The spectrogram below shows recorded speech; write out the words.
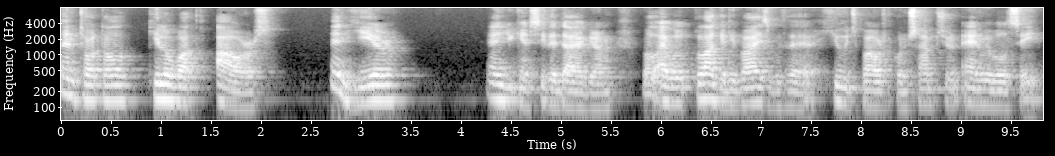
and total kilowatt hours and year and you can see the diagram. Well, I will plug a device with a huge power consumption and we will see.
